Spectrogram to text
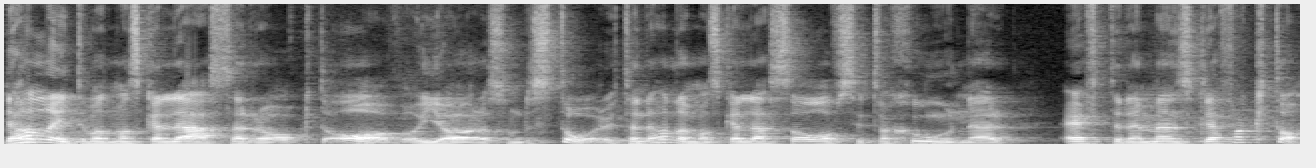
Det handlar inte om att man ska läsa rakt av och göra som det står, utan det handlar om att man ska läsa av situationer efter den mänskliga faktorn.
